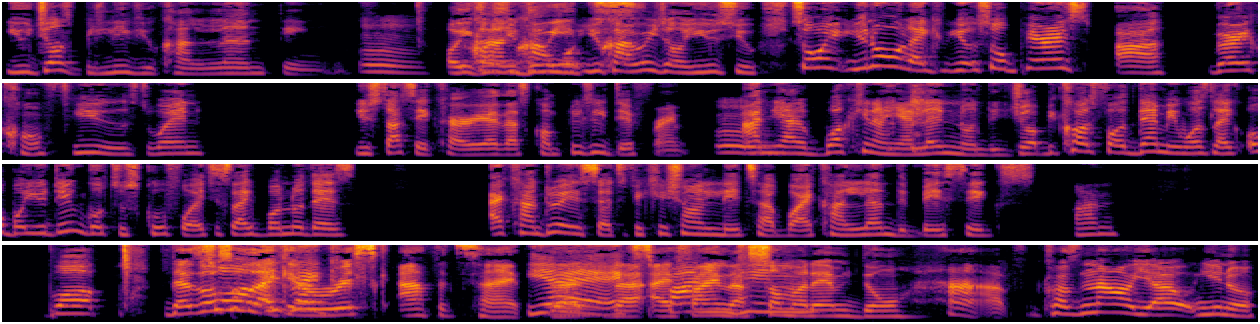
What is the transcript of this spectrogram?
you just believe you can learn things? Mm. or you can, you do can, it. you can read on YouTube. So you know, like, so parents are very confused when you start a career that's completely different, Mm. and you're working and you're learning on the job. Because for them, it was like, oh, but you didn't go to school for it. It's like, but no, there's, I can do a certification later, but I can learn the basics. And but There's So also like a like- risk appetite Yeah, that, that I find that some of them don't have. Because now you're, you know,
